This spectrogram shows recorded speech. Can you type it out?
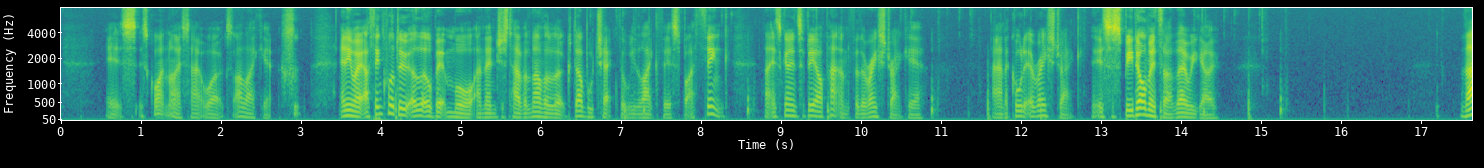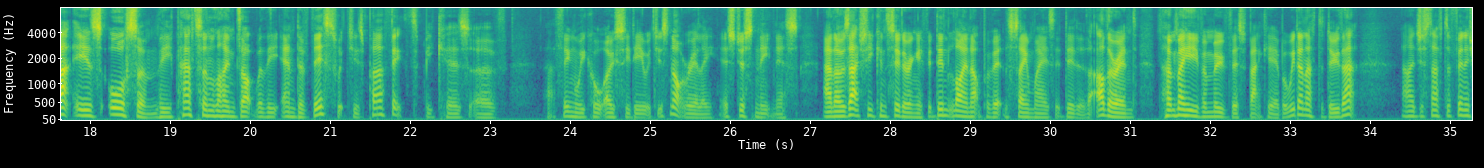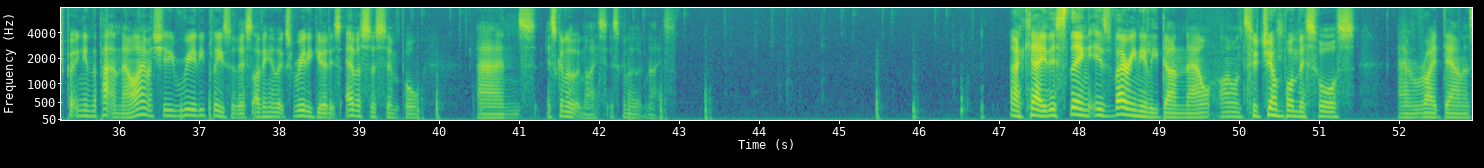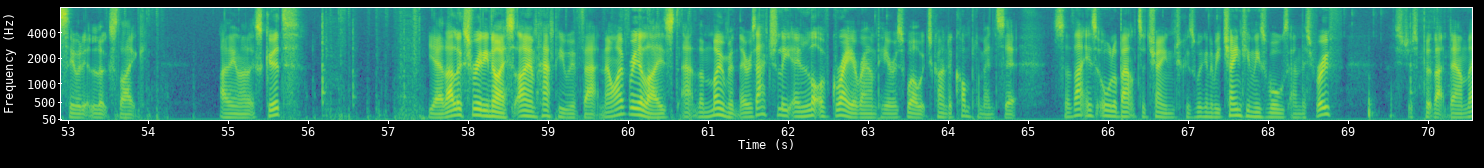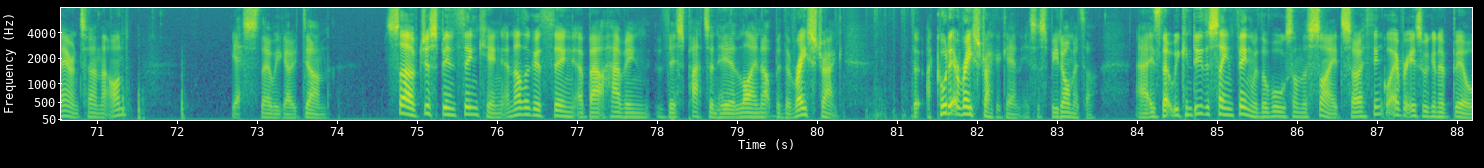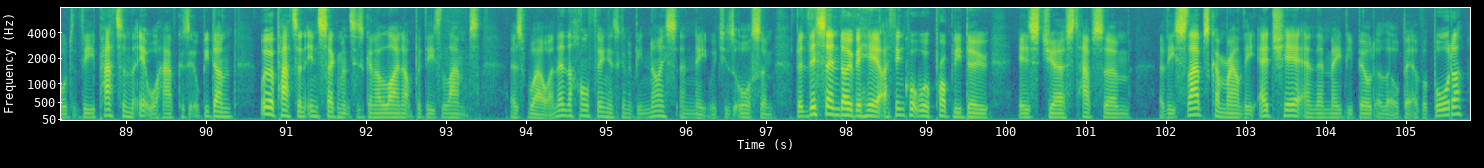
it's it's quite nice how it works. I like it. anyway, I think we'll do a little bit more and then just have another look, double check that we like this. But I think that is going to be our pattern for the racetrack here. And I called it a racetrack. It's a speedometer. There we go. That is awesome. The pattern lines up with the end of this, which is perfect because of that thing we call OCD, which it's not really. It's just neatness. And I was actually considering if it didn't line up with it the same way as it did at the other end, I may even move this back here. But we don't have to do that. I just have to finish putting in the pattern now. I'm actually really pleased with this. I think it looks really good. It's ever so simple. And it's going to look nice. It's going to look nice. Okay, this thing is very nearly done now. I want to jump on this horse and ride down and see what it looks like. I think that looks good. Yeah, that looks really nice. I am happy with that. Now, I've realised at the moment there is actually a lot of grey around here as well, which kind of complements it. So that is all about to change, because we're going to be changing these walls and this roof. Let's just put that down there and turn that on. Yes, there we go, done. So I've just been thinking, another good thing about having this pattern here line up with the racetrack, that I called it a racetrack again, it's a speedometer, uh, is that we can do the same thing with the walls on the side. So I think whatever it is we're going to build, the pattern that it will have, because it will be done with a pattern in segments, is going to line up with these lamps as well. And then the whole thing is going to be nice and neat, which is awesome. But this end over here, I think what we'll probably do is just have some of these slabs come around the edge here and then maybe build a little bit of a border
